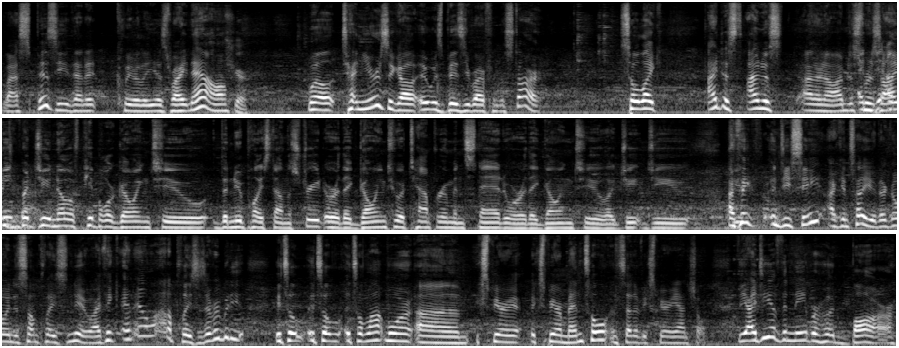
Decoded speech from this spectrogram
less busy than it clearly is right now. Sure. Well, 10 years ago, it was busy right from the start. So, like, I just, I'm just, I don't know, I'm just And do- resigned. I mean, but do you know if people are going to the new place down the street, or are they going to a tap room instead, or are they going to like? Do, do you? I think in DC, I can tell you, they're going to someplace new. I think, and in a lot of places, everybody, it's a, it's a, it's a lot more um, exper- experimental instead of experiential. The idea of the neighborhood bar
